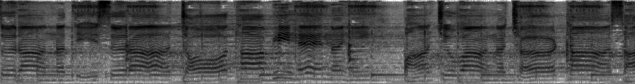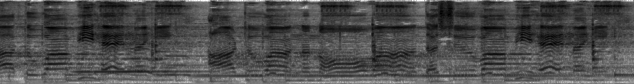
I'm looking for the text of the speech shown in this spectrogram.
दूसरा न तीसरा, चौथा भी है नहीं, पांचवा न छठा, सातवा भी है नहीं, आठवा न नौवां, दसवां भी है नहीं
